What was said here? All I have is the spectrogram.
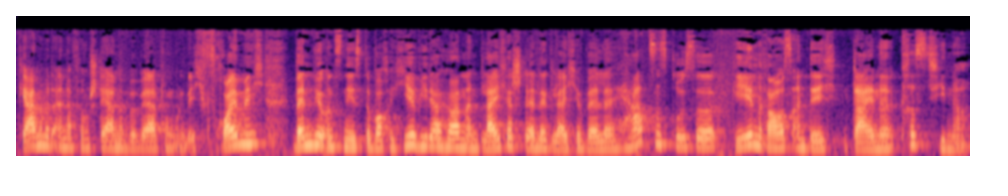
gerne mit einer 5-Sterne-Bewertung und ich freue mich, wenn wir uns nächste Woche hier wieder hören an gleicher Stelle, gleiche Welle. Herzensgrüße gehen raus an dich, deine Christina.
